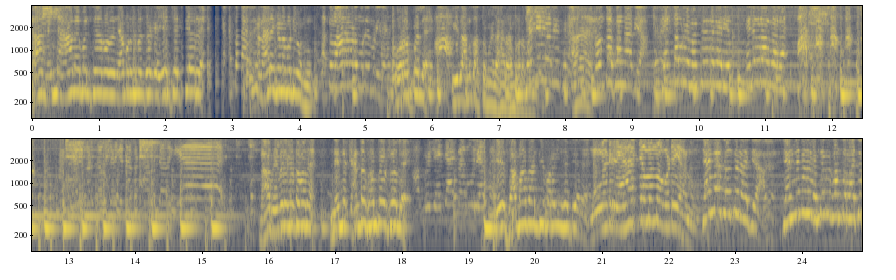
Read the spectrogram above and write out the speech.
ഞാൻ നിന്നെ ആളെ മനസ്സിലാക്കുന്നത് ഞാൻ പറഞ്ഞ മനസ്സിലാക്കാം ഏ ചെട്ടിയാരെ. നിങ്ങൾ ആരെ കാണാൻ വേണ്ടി വന്നു? ഉറപ്പല്ലേ? ഇതാണ് തത്തമല ആരാമണം സ്വന്തം സംഗാതിയാ. എന്താ പറയാ മറ്റൊരു കാര്യം? എന്നെ ഞാൻ വിവരം കേട്ടവനെ നിന്നെ കണ്ട സന്തോഷമല്ലേ? ഏ സമാധാനത്തിൽ പറയും കേട്ടിയാലേ ഞങ്ങളുടെ രാജ്യമൊന്നും അവിടെയാണ്. എന്നെ സ്വന്തം രാജ്യ. എന്നെ എന്റെ സ്വന്തം രാജ്യ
